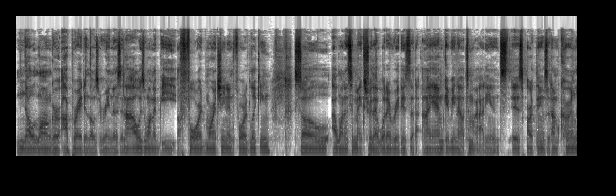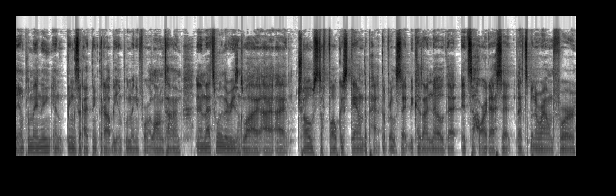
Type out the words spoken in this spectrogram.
no longer operate in those arenas. And I always want to be forward marching and forward looking. So I wanted to make sure that whatever it is that I am giving out to my audience is are things that I'm currently implementing and things that I think that I'll be implementing for a long time. And that's one of the reasons why I, I chose to focus down the path of real estate because I know that it's a hard asset that's been around for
